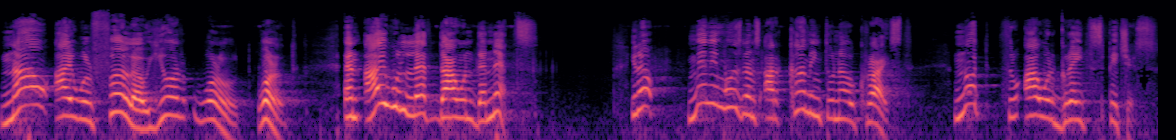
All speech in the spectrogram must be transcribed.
Now I will follow your word, word and I will let down the nets. You know, many Muslims are coming to know Christ not through our great speeches.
